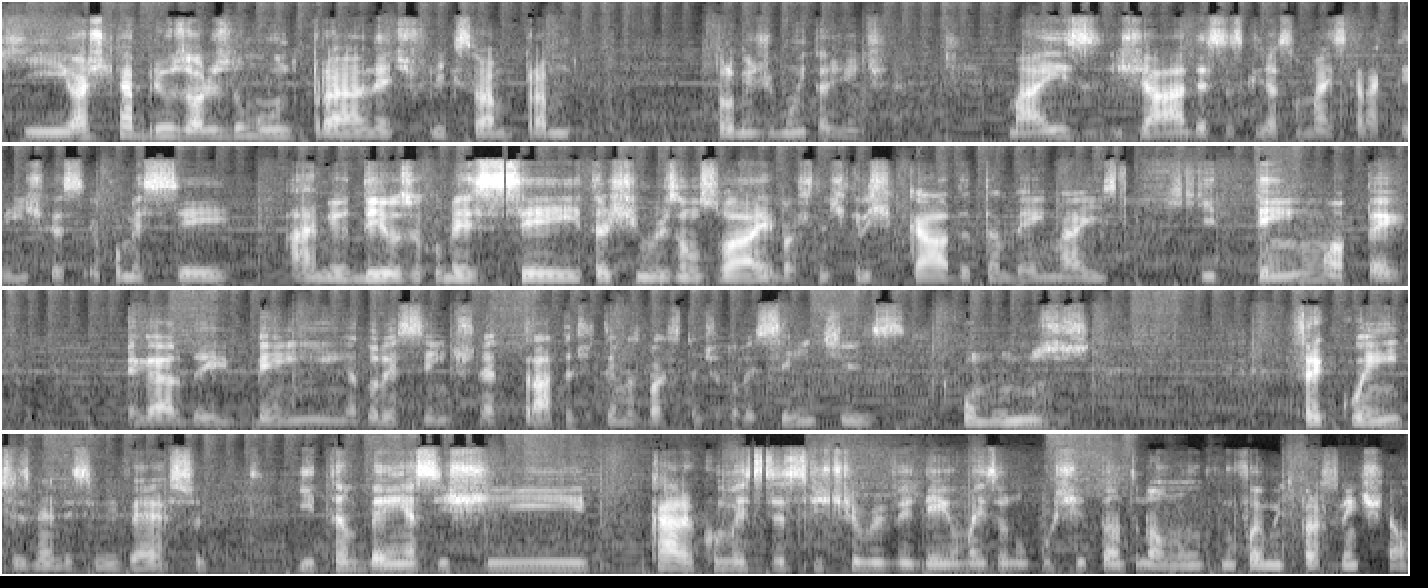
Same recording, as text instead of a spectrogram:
que eu acho que abriu os olhos do mundo pra Netflix, pra- pelo menos de muita gente, né? Mas já dessas que já são mais características, eu comecei. Ai meu Deus, eu comecei 13 Reasons Why, bastante criticada também, mas que tem uma pe- pegada aí bem adolescente, né? Trata de temas bastante adolescentes, comuns, frequentes, né, desse universo. E também assisti. Cara, comecei a assistir Riverdale, mas eu não curti tanto, não. Não, não foi muito pra frente, não.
